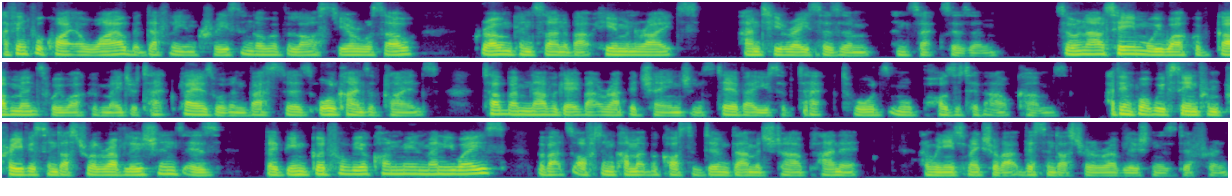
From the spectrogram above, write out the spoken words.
I think for quite a while, but definitely increasing over the last year or so, growing concern about human rights, anti-racism, and sexism. So in our team, we work with governments, we work with major tech players, with investors, all kinds of clients, to help them navigate that rapid change and steer their use of tech towards more positive outcomes. I think what we've seen from previous industrial revolutions is they've been good for the economy in many ways, but that's often come at the cost of doing damage to our planet. And we need to make sure that this industrial revolution is different.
